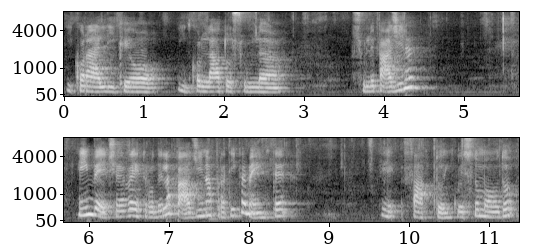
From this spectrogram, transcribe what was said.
i coralli che ho incollato sul, sulle pagine. E invece il retro della pagina praticamente è fatto in questo modo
